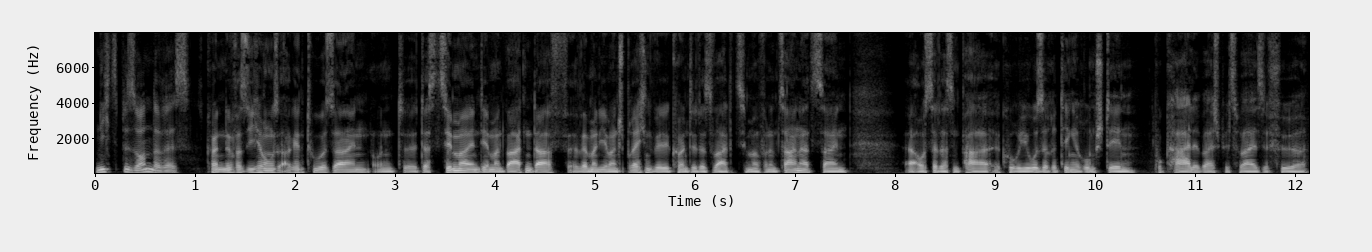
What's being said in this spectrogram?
nichts Besonderes. Es könnte eine Versicherungsagentur sein und äh, das Zimmer, in dem man warten darf, äh, wenn man jemand sprechen will, könnte das Wartezimmer von einem Zahnarzt sein. Äh, außer dass ein paar kuriosere Dinge rumstehen. Pokale beispielsweise für.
